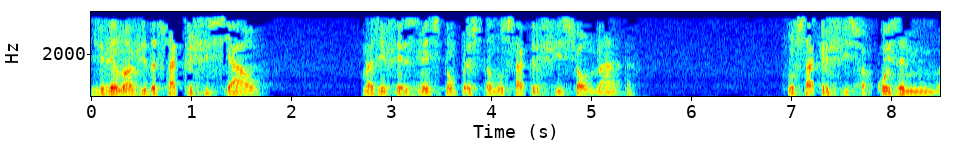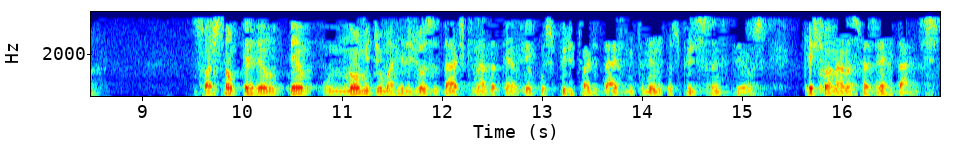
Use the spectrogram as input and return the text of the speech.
e vivendo uma vida sacrificial, mas infelizmente estão prestando um sacrifício ao nada. Um sacrifício a coisa nenhuma. Só estão perdendo tempo em nome de uma religiosidade que nada tem a ver com espiritualidade, muito menos com o Espírito Santo de Deus. Questionar nossas verdades.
